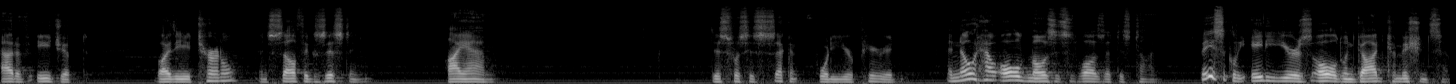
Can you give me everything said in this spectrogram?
out of Egypt by the eternal and self existing I am. This was his second 40 year period. And note how old Moses was at this time. Basically 80 years old when God commissions him.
